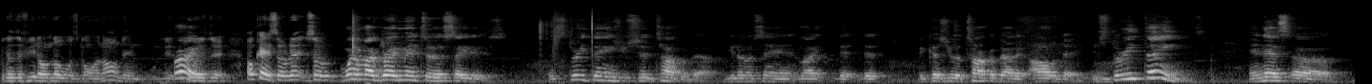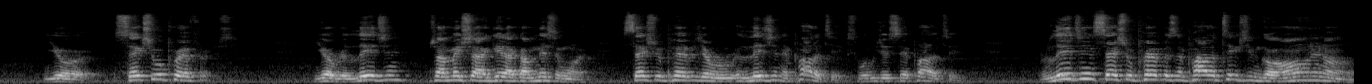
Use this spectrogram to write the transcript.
Because if you don't know what's going on, then Right. what is there? Okay, so that so One of my great mentors say this: "There's three things you shouldn't talk about." You know what I'm saying? Like that, that because you'll talk about it all day. It's Mm. three things, and that's uh, your sexual preference, your religion. I'm trying to make sure I get like I'm missing one. Sexual preference, your religion, and politics. What we just said, politics. Religion, sexual preference, and politics. You can go on and on.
